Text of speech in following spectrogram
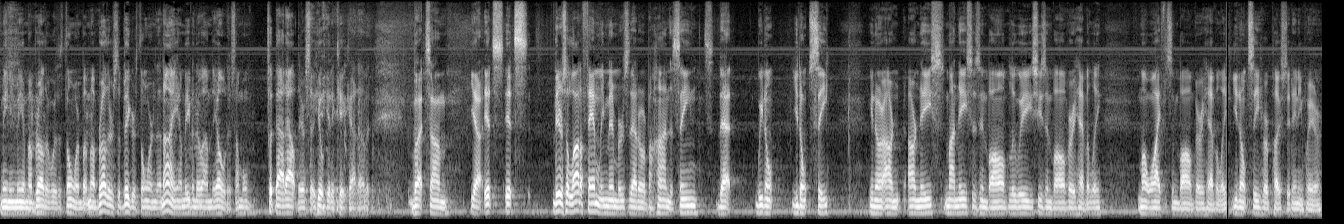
meaning me and my brother were the thorn. But my brother's the bigger thorn than I am, even though I'm the oldest. I'm gonna put that out there so he'll get a kick out of it. But um, yeah, it's it's there's a lot of family members that are behind the scenes that we don't you don't see. You know, our our niece, my niece is involved. Louise, she's involved very heavily. My wife is involved very heavily. You don't see her posted anywhere.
